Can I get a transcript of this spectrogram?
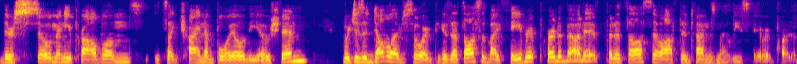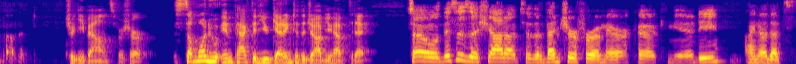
There's so many problems. It's like trying to boil the ocean, which is a double edged sword because that's also my favorite part about it, but it's also oftentimes my least favorite part about it. Tricky balance for sure someone who impacted you getting to the job you have today? So this is a shout out to the Venture for America community. I know that's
